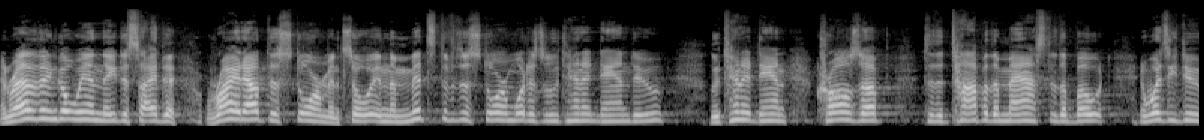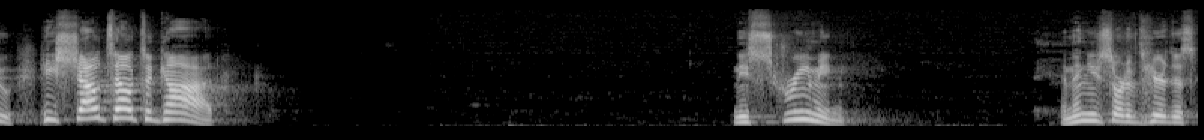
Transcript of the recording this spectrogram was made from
And rather than go in, they decide to ride out the storm. And so, in the midst of the storm, what does Lieutenant Dan do? Lieutenant Dan crawls up to the top of the mast of the boat, and what does he do? He shouts out to God. And he's screaming. And then you sort of hear this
